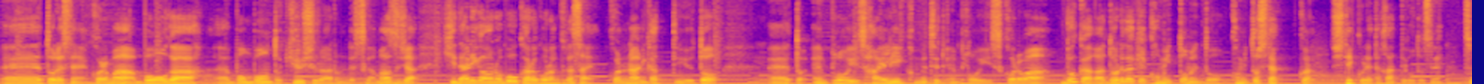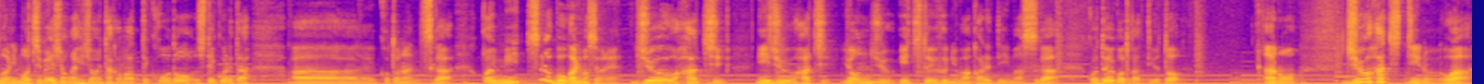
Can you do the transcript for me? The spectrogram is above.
えー、っとですね、これまあ棒がボンボンと9種類あるんですが、まずじゃあ左側の棒からご覧ください。これ何かっていうと、えっ、ー、と、employees, highly committed employees。これは部下がどれだけコミットメントをコミットしたしてくれたかっていうことですね。つまり、モチベーションが非常に高まって行動してくれたあことなんですが、これ3つの棒がありますよね。18、28、41というふうに分かれていますが、これどういうことかっていうと、あの18っていうのは、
